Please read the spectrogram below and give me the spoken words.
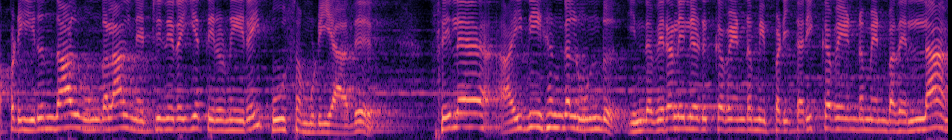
அப்படி இருந்தால் உங்களால் நெற்றி நிறைய திருநீரை பூச முடியாது. சில ஐதீகங்கள் உண்டு. இந்த விரலில் எடுக்க வேண்டும் இப்படி தரிக்க வேண்டும் என்பதெல்லாம்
